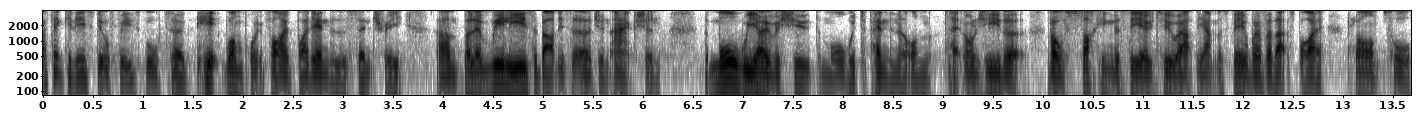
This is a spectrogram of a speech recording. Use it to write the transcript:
I think it is still feasible to hit 1.5 by the end of the century, um, but it really is about this urgent action. The more we overshoot, the more we're dependent on technology that involves sucking the CO2 out of the atmosphere, whether that's by plants or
